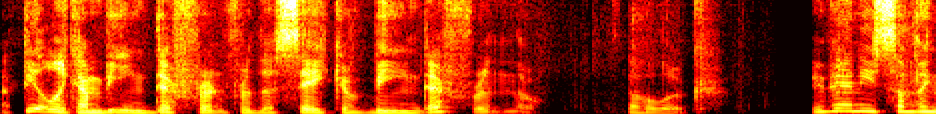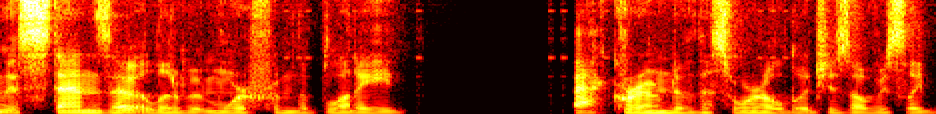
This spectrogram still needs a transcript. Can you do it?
I feel like I'm being different for the sake of being different, though. Let's have a look. Maybe I need something that stands out a little bit more from the bloody background of this world, which is obviously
